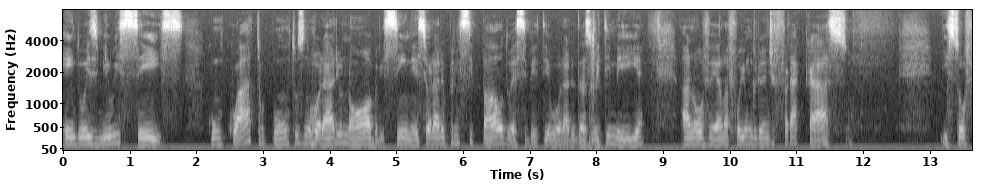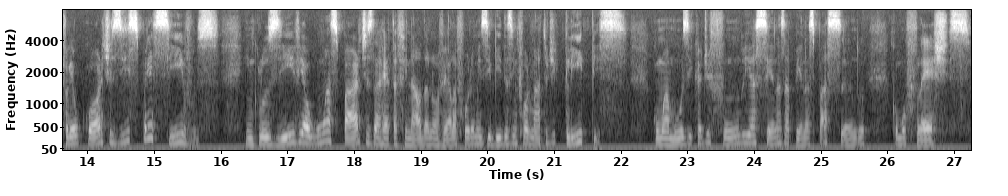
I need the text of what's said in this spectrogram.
em 2006, com quatro pontos no horário nobre, sim, nesse horário principal do SBT, o horário das oito e meia. A novela foi um grande fracasso e sofreu cortes expressivos. Inclusive, algumas partes da reta final da novela foram exibidas em formato de clipes, com uma música de fundo e as cenas apenas passando como flashes.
